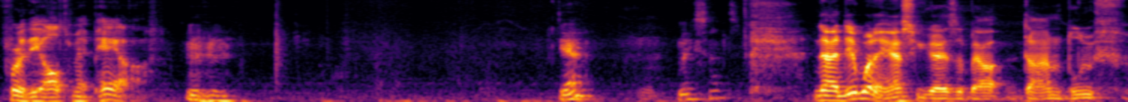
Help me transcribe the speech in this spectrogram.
for the ultimate payoff. Mm-hmm. Yeah, makes sense. Now, I did want to ask you guys about Don Bluth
